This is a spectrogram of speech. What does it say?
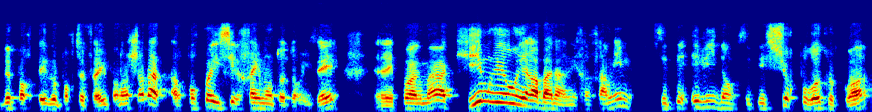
de porter le portefeuille pendant Shabbat. Alors, pourquoi ici, les Chachamim ont autorisé? Répond Agma, Kim Les c'était évident, c'était sûr pour eux que quoi?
